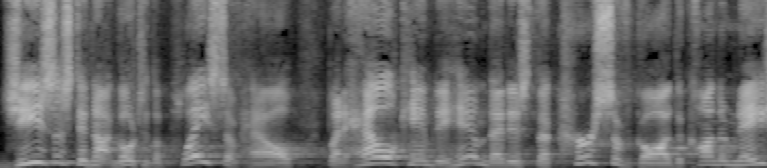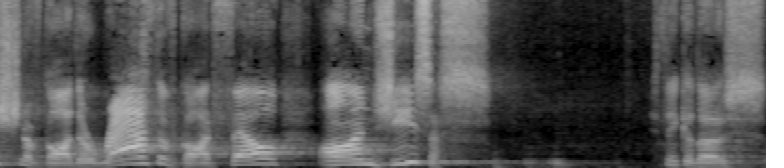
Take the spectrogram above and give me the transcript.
Jesus did not go to the place of hell, but hell came to him. That is, the curse of God, the condemnation of God, the wrath of God fell on Jesus. Think of those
